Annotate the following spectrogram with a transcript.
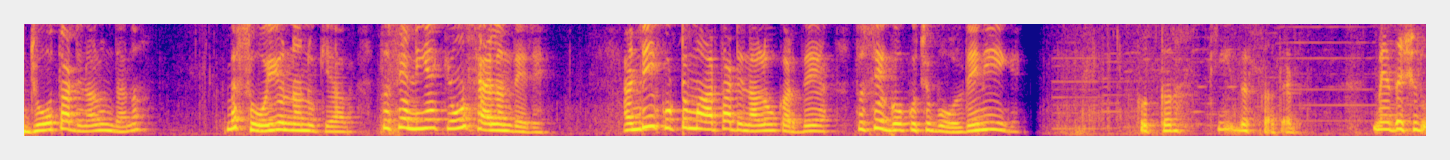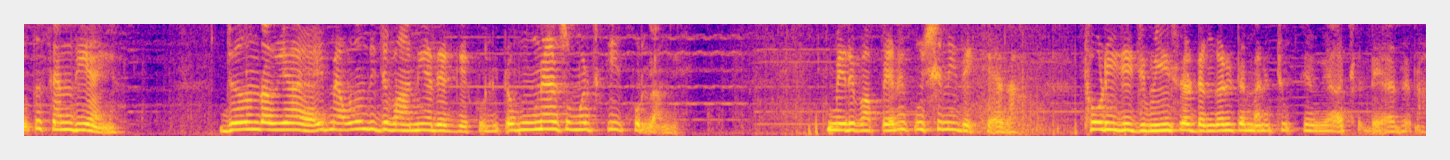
ਜੋ ਤੁਹਾਡੇ ਨਾਲ ਹੁੰਦਾ ਨਾ, ਮੈਂ ਸੋਈ ਉਹਨਾਂ ਨੂੰ ਕਿਹਾ ਵਾ। ਤੁਸੀਂ ਅੰਨੀਆਂ ਕਿਉਂ ਸਹਿ ਲੈਂਦੇ ਜੇ? ਅੰਡੀ ਕੁੱਟ ਮਾਰ ਤੁਹਾਡੇ ਨਾਲ ਉਹ ਕਰਦੇ ਆ। ਤੁਸੀਂ ਅੱਗੋਂ ਕੁਝ ਬੋਲਦੇ ਨਹੀਂ ਹੈਗੇ। ਪੁੱਤਰ ਕੀ ਦੱਸਾਂ ਤੈਨੂੰ? ਮੈਂ ਤਾਂ ਸ਼ੁਰੂ ਤੋਂ ਸਹਿੰਦੀ ਆਈ ਹਾਂ। ਜਦੋਂ ਦਾ ਵਿਆਹ ਆਇਆ ਸੀ, ਮੈਂ ਉਦੋਂ ਦੀ ਜਵਾਨੀ ਇਹਦੇ ਅੱਗੇ ਖੋਲੀ ਤਾਂ ਹੁਣ ਇਸ ਉਮਰ 'ਚ ਕੀ ਖੋਲਾਂਗੀ? ਮੇਰੇ ਮਾਪਿਆਂ ਨੇ ਕੁਝ ਨਹੀਂ ਦੇਖਿਆ ਇਹਦਾ। ਥੋੜੀ ਜਿਹੀ ਜ਼ਮੀਨ ਤੇ ਡੰਗਰ ਹੀ ਤੇ ਮੈਨੂੰ ਚੁੱਕ ਕੇ ਵਿਆਹ ਛੱਡਿਆ ਇਹਦੇ ਨਾਲ।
